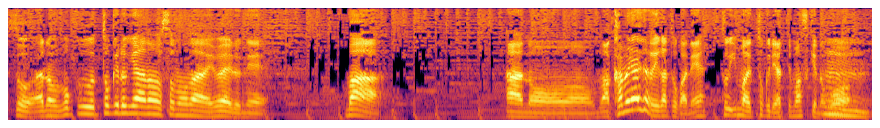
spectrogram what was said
そう、あの、僕、時々あの、そのな、いわゆるね、まあ、あのーまあ、仮面ライダーの映画とかね、と今特にやってますけども、うん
